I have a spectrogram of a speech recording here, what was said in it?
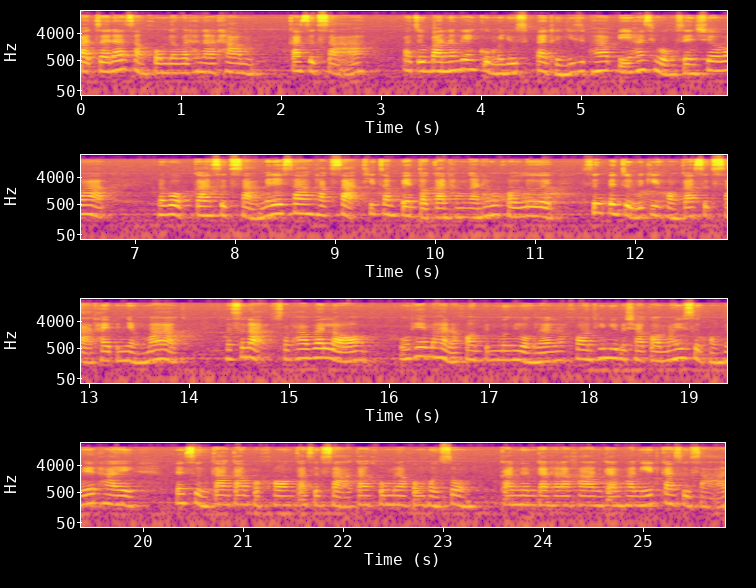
ปัจจัยด้านสังคมและวัฒนธรรม การศึกษา ปัจจุบันนักเรียนกลุ่มอายุ 18-25 ปี 56%เชื่อว่า ระบบการศึกษาไม่ได้สร้างทักษะที่จำเป็นต่อการทำงานให้พวกเขาเลย ซึ่งเป็นจุดวิกฤตของการศึกษาไทยเป็นอย่างมาก ลักษณะสภาพแวดล้อมกรุงเทพมหานครเป็นเมืองหลวงและนครที่มีประชากรมากที่สุดของประเทศไทย เป็นศูนย์กลางการปกครอง การศึกษา การคมนาคมขนส่ง การเงินการธนาคาร การพาณิชย์ การสื่อสาร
